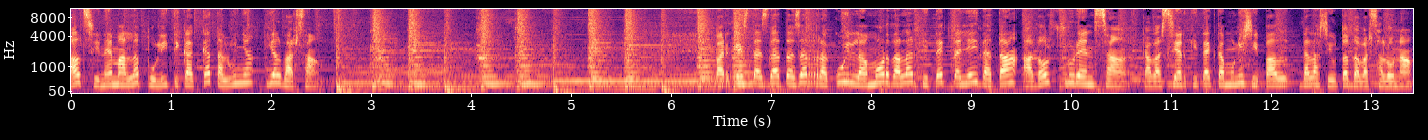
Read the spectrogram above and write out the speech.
el cinema, la política, Catalunya i el Barça. Per aquestes dates es recull la mort de l'arquitecte lleidatà Adolf Florença, que va ser arquitecte municipal de la ciutat de Barcelona.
